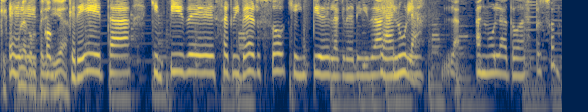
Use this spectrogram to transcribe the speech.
que eh, concreta, que impide ser diverso, que impide la creatividad. Que anula. la, anula a todas las personas.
